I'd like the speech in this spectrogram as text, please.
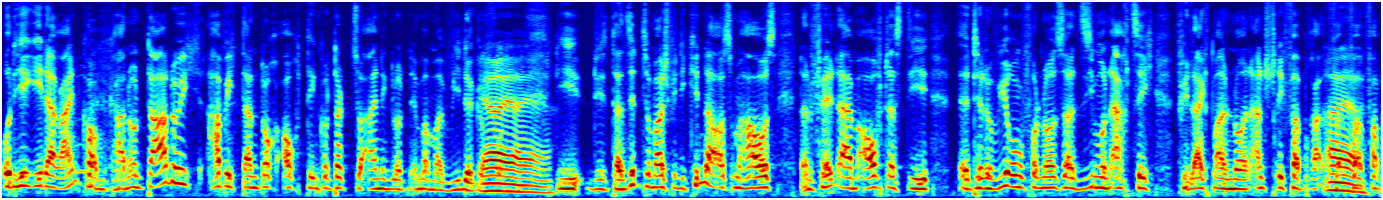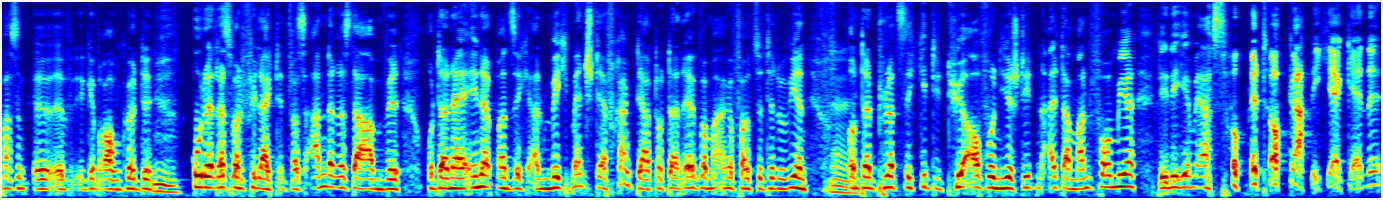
Und hier jeder reinkommen kann. Und dadurch habe ich dann doch auch den Kontakt zu einigen Leuten immer mal wieder gefunden. Ja, ja, ja. Die, die, dann sind zum Beispiel die Kinder aus dem Haus, dann fällt einem auf, dass die äh, Tätowierung von 1987 vielleicht mal einen neuen Anstrich ah, ver ja. verpassen, äh, äh, gebrauchen könnte. Mhm. Oder dass man vielleicht etwas anderes da haben will. Und dann erinnert man sich an mich, Mensch, der Frank, der hat doch dann irgendwann mal angefangen zu tätowieren. Und dann plötzlich geht die Tür auf und hier steht ein alter Mann vor mir, den ich im ersten Moment auch gar nicht erkenne.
